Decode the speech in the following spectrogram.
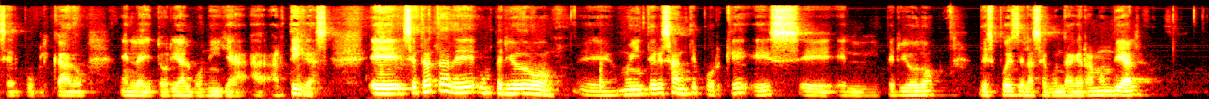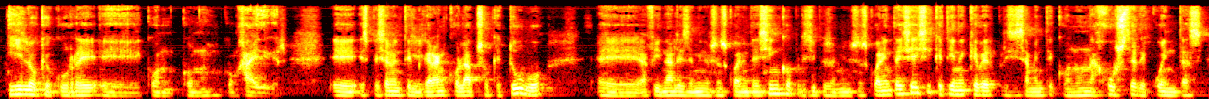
ser publicado en la editorial Bonilla Artigas. Eh, se trata de un periodo eh, muy interesante porque es el periodo después de la Segunda Guerra Mundial y lo que ocurre con, con, con, Heidegger, especialmente el gran colapso que tuvo a finales de 1945, principios de 1946, y que tiene que ver precisamente con un ajuste de cuentas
